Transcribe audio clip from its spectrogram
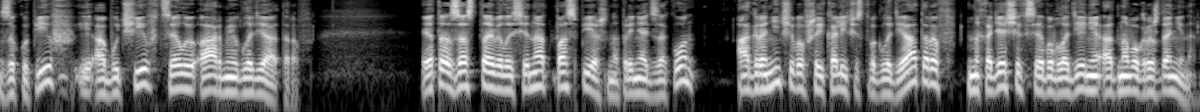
закупив и обучив целую армию гладиаторов. Это заставило Сенат поспешно принять закон, ограничивавший количество гладиаторов, находящихся во владении одного гражданина,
